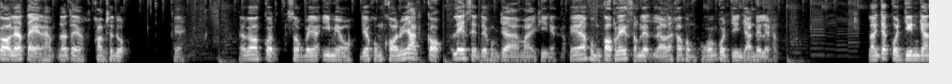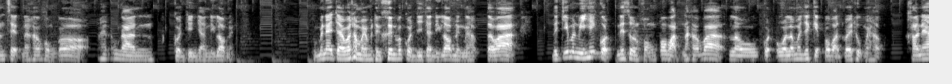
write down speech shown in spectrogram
ก็แล้วแต่นะครับ แล้วแต่ความสะดวกโอเคแล้วก็กดส่งไปยังอีเมล เดี๋ยวผมขออนุญาตกรอกเลขเสร็จเดี๋ยวผมจะมาอีกทีนะครับโอเคนะผมกรอกเลขสำเร็จแล้วนะครับ ผมผมก็กดยืนยันได้เลยครับ หลังจากกดยืนยันเสร็จนะครับ ผมก็ให้ต้องการกดยืนยันอีกรอบหนึ่งผมไม่แน่ใจว่าทำไมมันถึงขึ้นว่ากดยืนยันอีกรอบหนึ่งนะครับ แต่ว่าเมื่อกี้มันมีให้กดในส่วนของประวัตินะครับ ว่าเรากดโอนแล้วมันจะเก็บประวัติไว้ถูกไหมครับ คราวนี้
